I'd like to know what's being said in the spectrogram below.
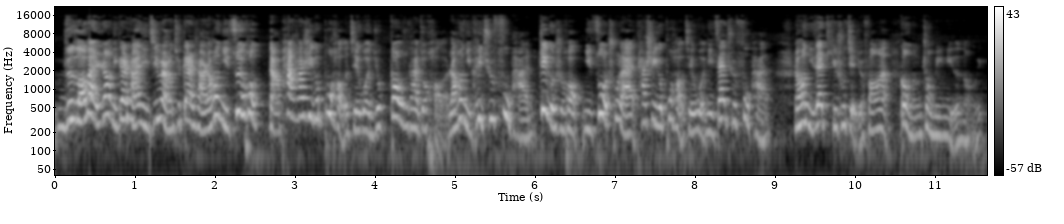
你的老板让你干啥，你基本上去干啥，然后你最后哪怕它是一个不好的结果，你就告诉他就好了。然后你可以去复盘，这个时候你做出来它是一个不好结果，你再去复盘，然后你再提出解决方案，更能证明你的能力。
